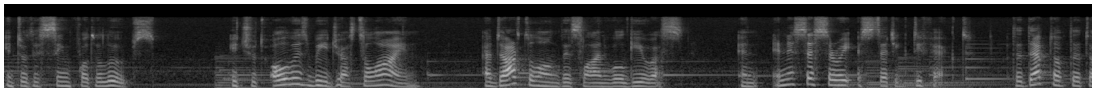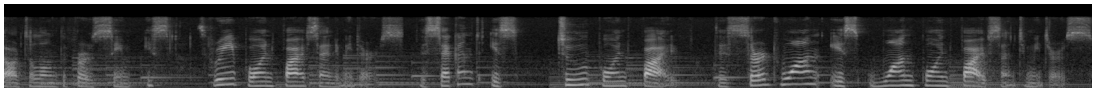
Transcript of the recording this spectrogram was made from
into the seam for the loops. It should always be just a line. A dart along this line will give us an unnecessary aesthetic defect. The depth of the dart along the first seam is 3.5 centimeters. The second is 2.5 the third one is 1.5 centimeters.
